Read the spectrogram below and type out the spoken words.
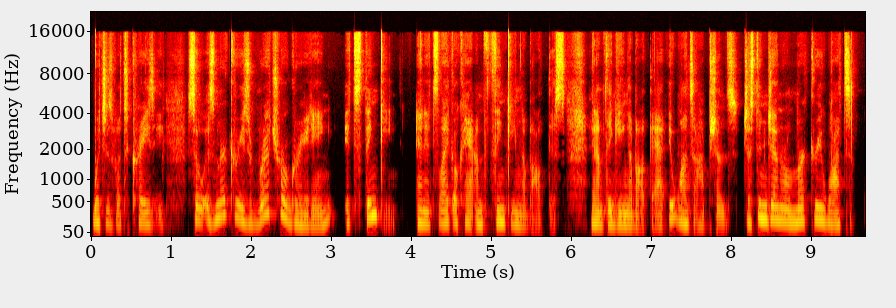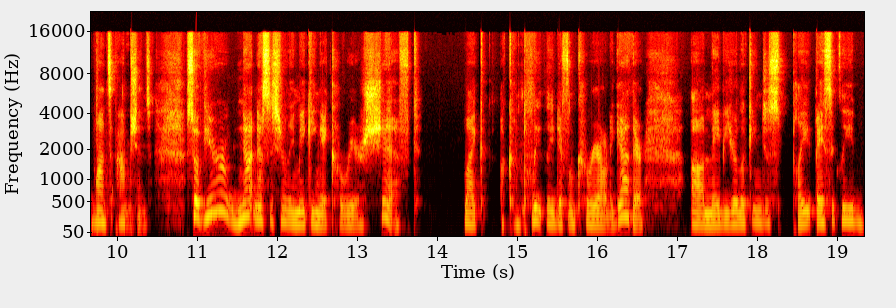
which is what's crazy. So as Mercury's retrograding, it's thinking and it's like, okay, I'm thinking about this and I'm thinking about that. It wants options. Just in general, Mercury wants, wants options. So if you're not necessarily making a career shift, like a completely different career altogether, uh, maybe you're looking just play basically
